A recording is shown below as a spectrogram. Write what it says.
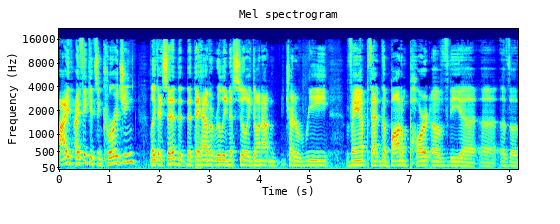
I, I think it's encouraging, like I said, that, that they haven't really necessarily gone out and try to re vamp that the bottom part of the uh, uh, of the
